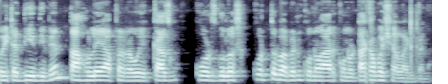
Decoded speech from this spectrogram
ওইটা দিয়ে দিবেন। তাহলে আপনারা ওই কাজ কোর্সগুলো করতে পারবেন, কোনো আর কোনো টাকা পয়সা লাগবে না।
